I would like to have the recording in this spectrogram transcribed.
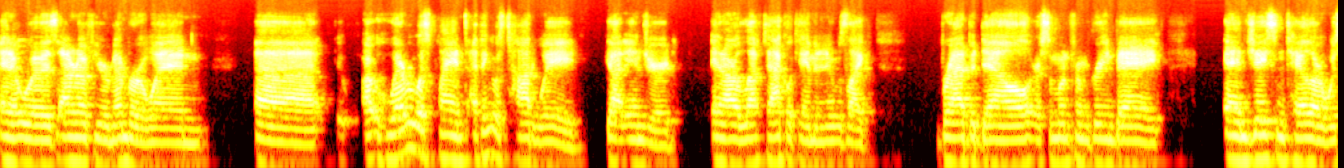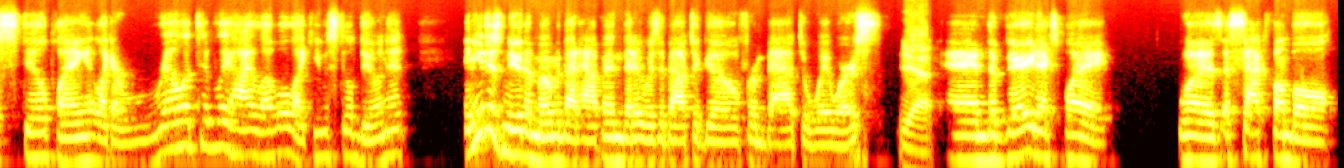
and it was I don't know if you remember when uh, whoever was playing, I think it was Todd Wade got injured, and our left tackle came in, and it was like Brad Bedell or someone from Green Bay, and Jason Taylor was still playing at like a relatively high level, like he was still doing it. And you just knew the moment that happened that it was about to go from bad to way worse. Yeah. And the very next play was a sack fumble,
